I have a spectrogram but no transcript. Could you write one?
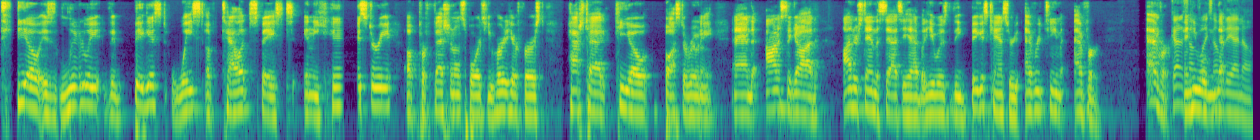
T.O. is literally the biggest waste of talent space in the history of professional sports. You heard it here first. Hashtag T.O. Busta Rooney. And honest to God, I understand the stats he had, but he was the biggest cancer every team ever. Ever. Kind of sounds he like will ne- somebody I know.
